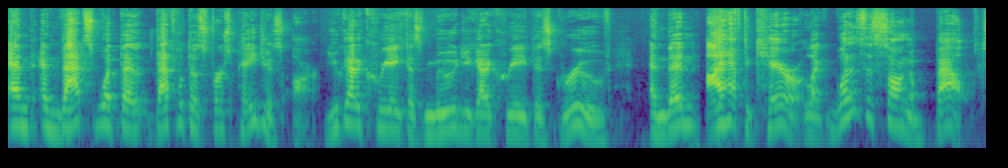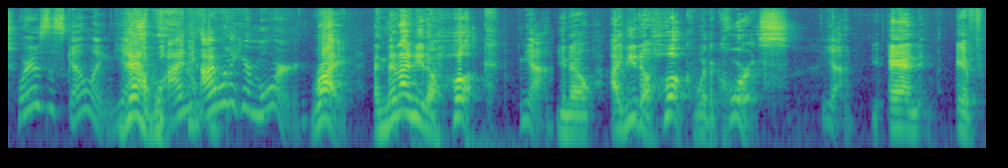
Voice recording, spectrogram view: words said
and and that's what the that's what those first pages are. You got to create this mood you got to create this groove and then i have to care like what is this song about? Where is this going? Yeah, Yeah, wha- i i want to hear more. Right and then i need a hook yeah you know i need a hook with a chorus yeah And if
